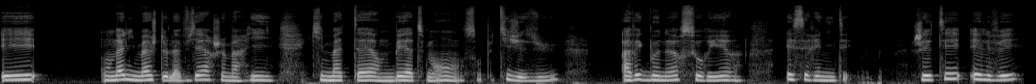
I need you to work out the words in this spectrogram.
et on a l'image de la Vierge Marie qui materne béatement son petit Jésus, avec bonheur, sourire et sérénité. J'ai été élevée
